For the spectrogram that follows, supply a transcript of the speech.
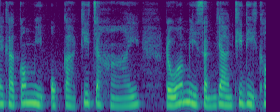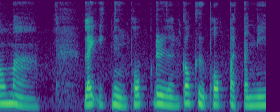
นะคะก็มีโอกาสที่จะหาย หรือว่ามีสัญญาณที่ดีเข้ามา และอีกหนึ่งภพเรือนก็คือภพปัตตนิ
